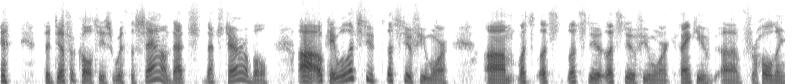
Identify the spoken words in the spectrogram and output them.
the difficulties with the sound. That's that's terrible. Ah, okay. Well, let's do let's do a few more. Um, let's let's let's do let's do a few more. Thank you uh, for holding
